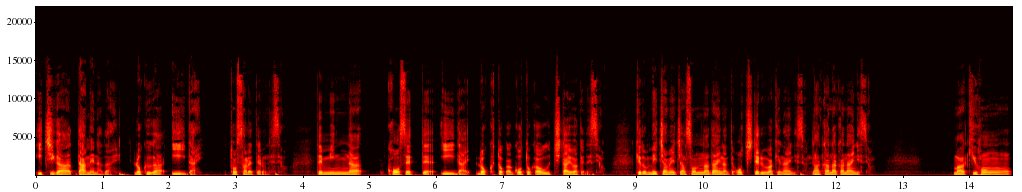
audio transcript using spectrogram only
1がダメな台、6がいい台とされてるんですよ。で、みんな高設定、いい台、6とか5とかを打ちたいわけですよ。けどめちゃめちゃそんな台なんて落ちてるわけないんですよ。なかなかないんですよ。まあ基本、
